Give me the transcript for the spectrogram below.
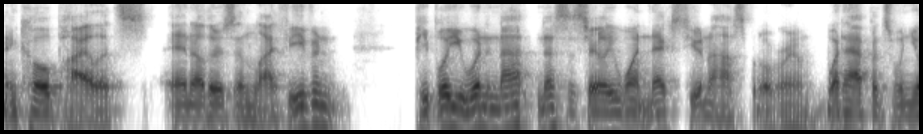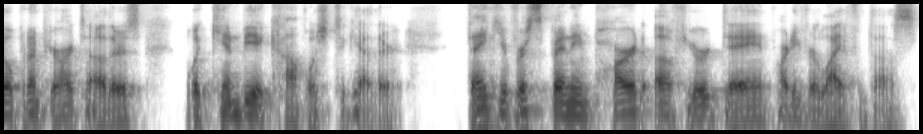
and co-pilots and others in life, even people you would not necessarily want next to you in a hospital room. What happens when you open up your heart to others? What can be accomplished together? Thank you for spending part of your day and part of your life with us.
